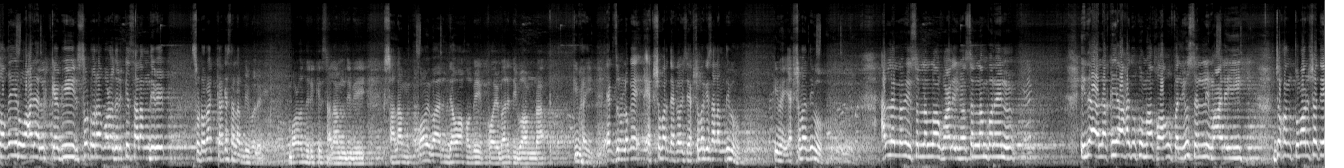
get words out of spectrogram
সগীরু আলাল কাবীর ছোটরা বড়দেরকে সালাম দিবে। ছোটরা কাকে সালাম দিবে বলে বড়দেরকে সালাম দিবে। সালাম কয়বার দেওয়া হবে, কয়বার দিব আমরা? কি ভাই, একজন লোকে একশো বার দেখা হয়েছে একশো বার কি সালাম দিব? কি ভাই একশো বার দিব? আল্লাহ নবী সাল্লাল্লাহু আলাইহি ওয়াসাল্লাম বলেন যখন তোমার সাথে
